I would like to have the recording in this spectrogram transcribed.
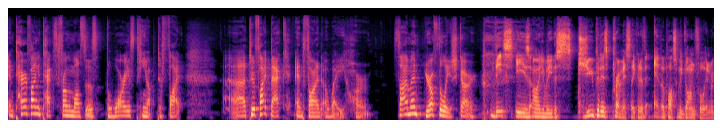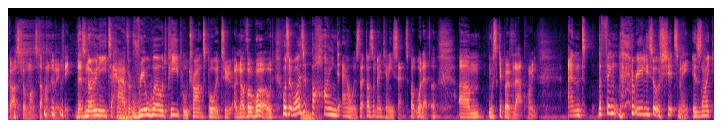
and terrifying attacks from the monsters, the warriors team up to fight uh, to fight back and find a way home. Simon, you're off the leash. Go. This is arguably the stupidest premise they could have ever possibly gone for in regards to a Monster Hunter movie. There's no need to have real world people transported to another world. Also, why is it behind ours? That doesn't make any sense, but whatever. Um, we'll skip over that point. And the thing that really sort of shits me is like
